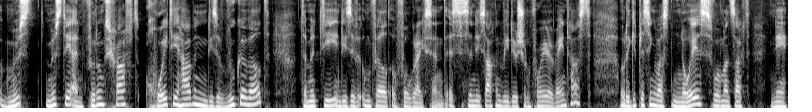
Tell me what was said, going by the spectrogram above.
müsst, müsste eine Führungskraft heute haben in dieser VUCA-Welt, damit die in diesem Umfeld erfolgreich sind? Es sind die Sachen, wie du schon vorher erwähnt hast? Oder gibt es irgendwas Neues, wo man sagt, nee,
